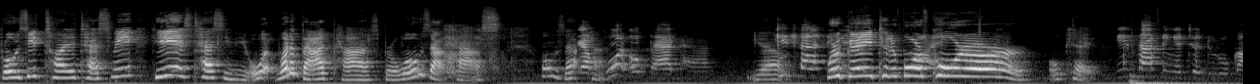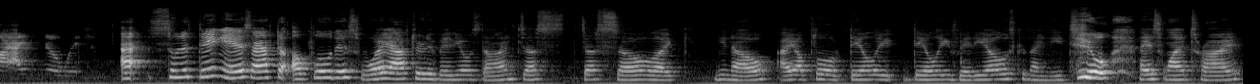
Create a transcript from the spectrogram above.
Bro, is he trying to test me? He is testing me. What what a bad pass, bro. What was that pass? What was that Yeah, pass? what a bad pass. Yeah. He's We're getting to the fourth quarter. Okay. He's passing it to Noodle Guy. I know it. So the thing is, I have to upload this right after the video's done, just just so like you know, I upload daily daily videos because I need to. I just want to try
